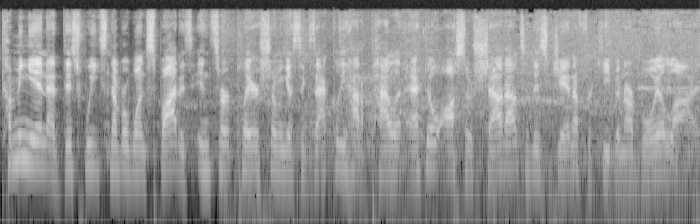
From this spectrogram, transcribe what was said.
Coming in at this week's number one spot is Insert Player showing us exactly how to pilot Ekko. Also, shout out to this Janna for keeping our boy alive.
